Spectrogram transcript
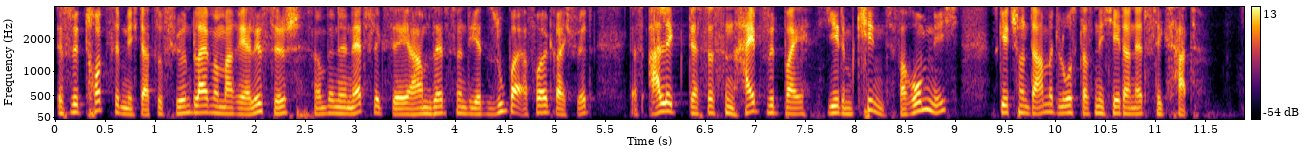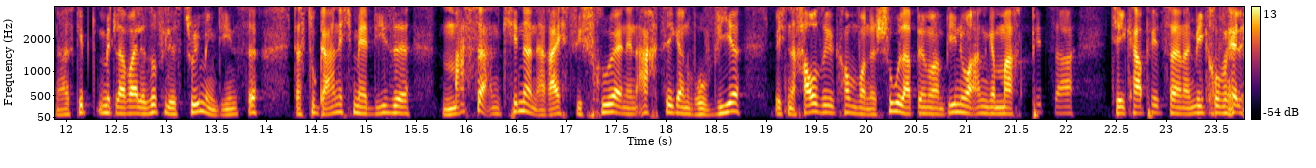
es wird trotzdem nicht dazu führen, bleiben wir mal realistisch, wenn wir eine Netflix-Serie haben, selbst wenn die jetzt super erfolgreich wird, dass alle, dass das ein Hype wird bei jedem Kind. Warum nicht? Es geht schon damit los, dass nicht jeder Netflix hat. Ja, es gibt mittlerweile so viele Streaming-Dienste, dass du gar nicht mehr diese Masse an Kindern erreichst wie früher in den 80ern, wo wir, bin ich nach Hause gekommen von der Schule, hab immer ein Bino angemacht, Pizza, TK-Pizza in der Mikrowelle,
